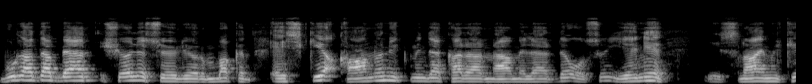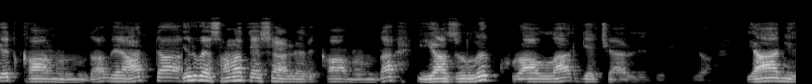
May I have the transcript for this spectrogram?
Burada ben şöyle söylüyorum bakın eski kanun hükmünde kararnamelerde olsun yeni e, Sınai Mülkiyet Kanunu'nda ve hatta bir ve sanat eserleri kanununda yazılı kurallar geçerlidir diyor. Yani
